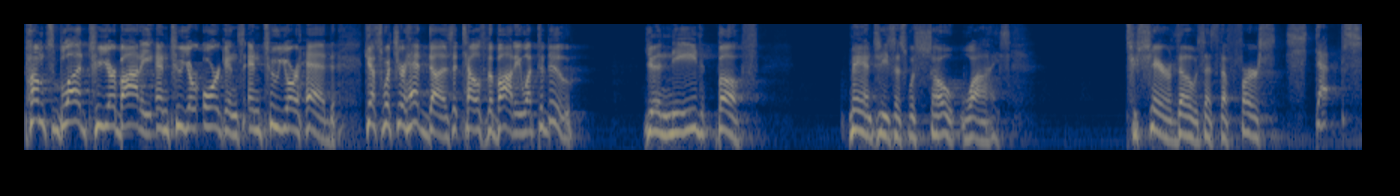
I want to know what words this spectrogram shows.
pumps blood to your body and to your organs and to your head. Guess what your head does? It tells the body what to do. You need both. Man, Jesus was so wise to share those as the first steps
